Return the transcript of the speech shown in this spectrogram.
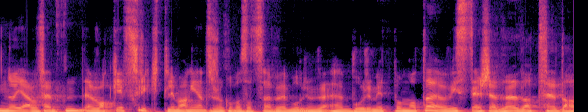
når jeg var 15, det var ikke fryktelig mange jenter som kom og satte seg ved bordet, bordet mitt. på en måte. Og hvis det skjedde, da, da,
